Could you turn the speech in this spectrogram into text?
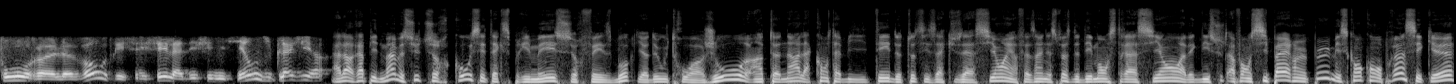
pour euh, le vôtre et c'est la définition du plagiat. Alors rapidement, M. Turcot s'est exprimé sur Facebook il y a deux ou trois jours en tenant la comptabilité de toutes ces accusations et en faisant une espèce de démonstration avec des sous. Enfin, on s'y perd un peu, mais ce qu'on comprend, c'est que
